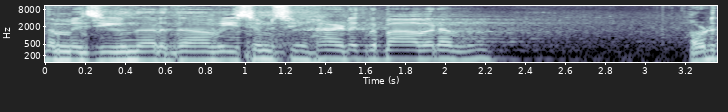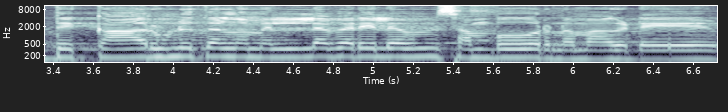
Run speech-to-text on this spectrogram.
നമ്മെ ജീവനർദ്ദ വിശംസിഹായുടെ കൃപാവനം അവിടുത്തെ കാരുണ്യത്തിൽ നാം എല്ലാവരിലും സമ്പൂർണമാകട്ടെ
